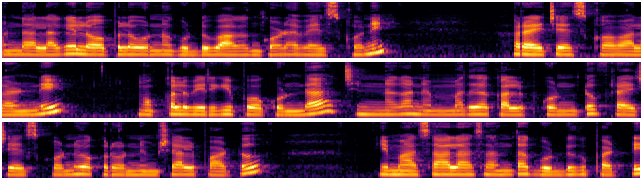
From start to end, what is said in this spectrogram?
అండ్ అలాగే లోపల ఉన్న గుడ్డు భాగం కూడా వేసుకొని ఫ్రై చేసుకోవాలండి. ముక్కలు విరిగిపోకుండా చిన్నగా నెమ్మదిగా కలుపుకుంటూ ఫ్రై చేసుకోండి. ఒక రెండు నిమిషాల పాటు ఈ మసాలాస్ అంతా గుడ్డుకు పట్టి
